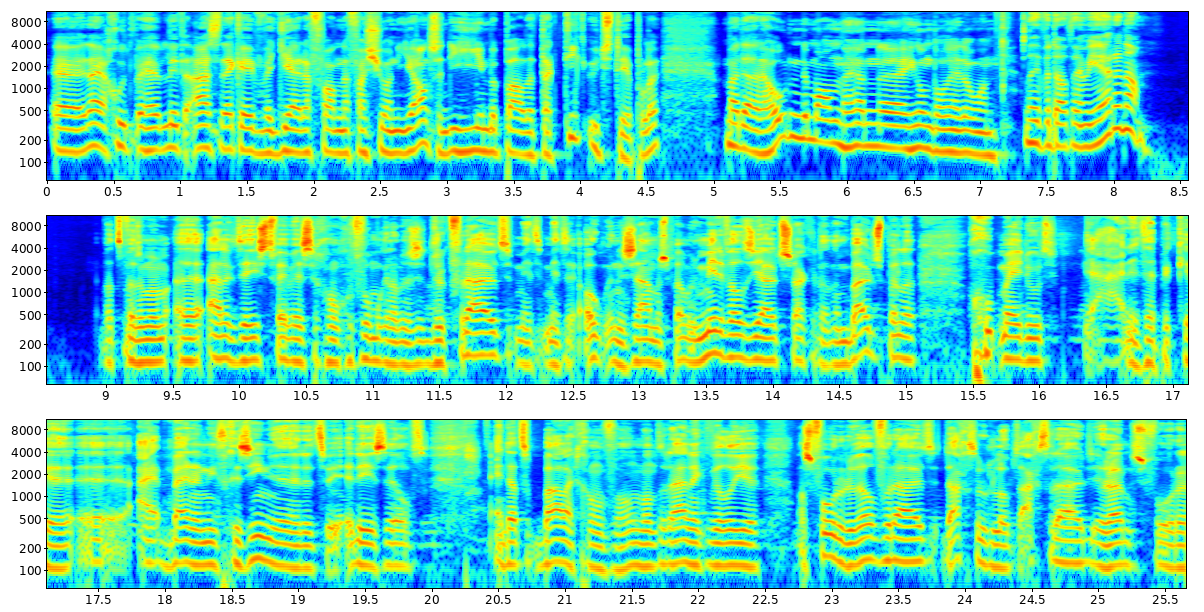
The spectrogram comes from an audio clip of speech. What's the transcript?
eh, nou ja, goed, we hebben lid aanstek even wat jaren van, van Johnny Jansen, die hier een bepaalde tactiek uitstippelen. Maar daar houden de man hen uh, helemaal net aan. Leven dat en weer dan. Wat, we uh, eigenlijk deze twee wedstrijden gewoon goed voor elkaar hebben. Dus druk vooruit. Met, met, ook in een samenspel met middenvelders die uitzakken. Dat een buitenspeler goed meedoet. Ja, dit heb ik uh, uh, bijna niet gezien de, twee, de, eerste helft. En dat baal ik gewoon van. Want uiteindelijk wil je als voorhoede wel vooruit. De achterhoede loopt achteruit. De ruimtes voor, uh,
